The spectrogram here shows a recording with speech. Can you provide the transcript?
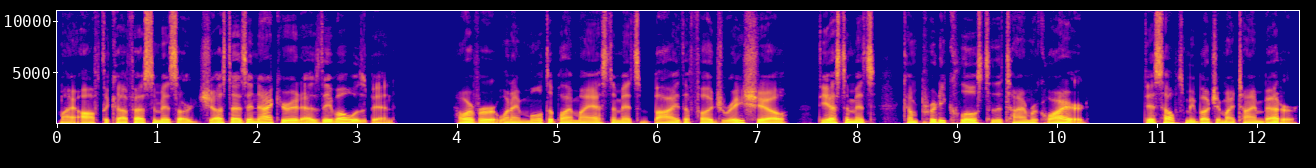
My off the cuff estimates are just as inaccurate as they've always been. However, when I multiply my estimates by the fudge ratio, the estimates come pretty close to the time required. This helps me budget my time better.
